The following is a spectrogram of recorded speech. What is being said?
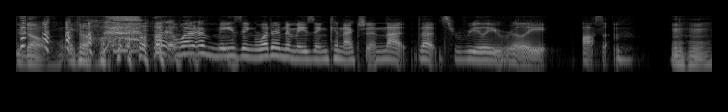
No, no. but what amazing what an amazing connection that that's really really awesome hmm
